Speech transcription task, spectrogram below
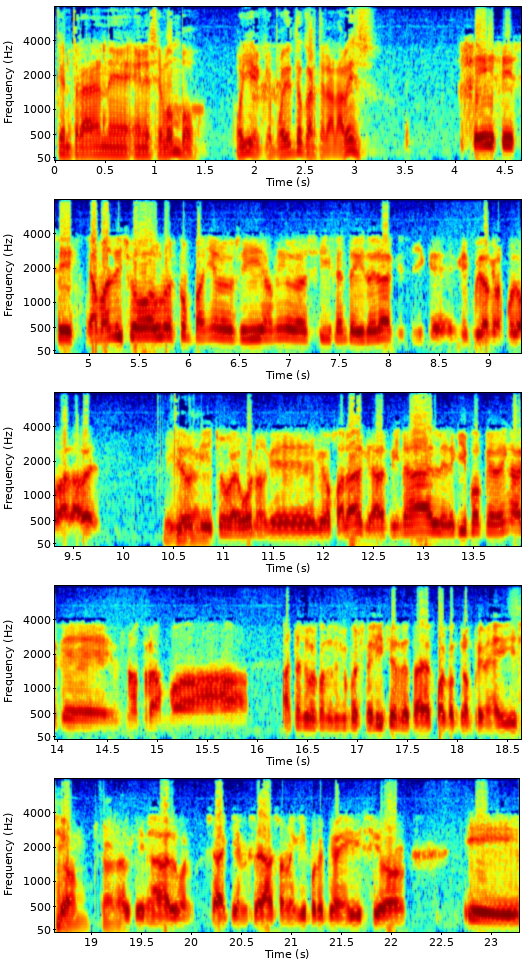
que entrará en, eh, en ese bombo. Oye, que puede tocártela a la vez. Sí, sí, sí. Ya me han dicho algunos compañeros y amigos y gente de Vitoria que sí, que, que cuidado que nos puede tocar a la vez. ¿Y yo he dicho que bueno, que, que ojalá, que al final el equipo que venga, que nosotros vamos a, a estar súper contentos y súper felices de otra vez jugar contra un primera división. Mm, claro. Al final, bueno, sea quien sea, son equipos de primera división y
